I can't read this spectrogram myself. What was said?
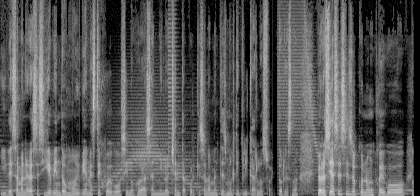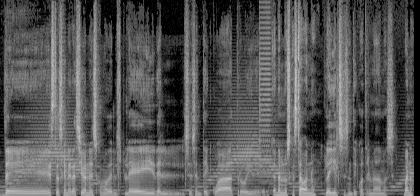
y de esa manera se sigue viendo muy bien este juego si lo juegas en 1080 porque solamente es multiplicar los factores, ¿no? Pero si haces eso con un juego de estas generaciones como del Play, del 64 y de... eran los que estaban, ¿no? Play y el 64 nada más. Bueno,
